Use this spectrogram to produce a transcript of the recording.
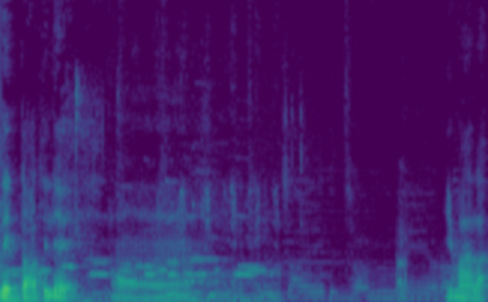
เล่นต่อเรื่อยอ๋อๆ นี่มาละ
